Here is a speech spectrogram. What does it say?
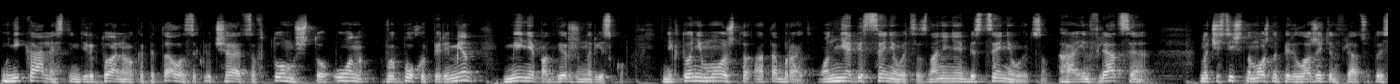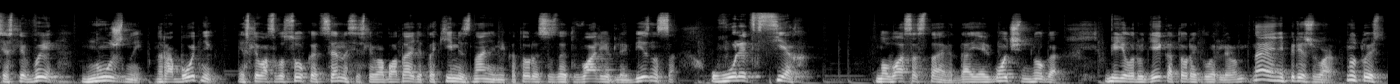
уникальность интеллектуального капитала заключается в том, что он в эпоху перемен менее подвержен риску. Никто не может отобрать. Он не обесценивается, знания не обесцениваются. А инфляция но частично можно переложить инфляцию. То есть, если вы нужный работник, если у вас высокая ценность, если вы обладаете такими знаниями, которые создают value для бизнеса, уволят всех, но вас оставят. Да? Я очень много видел людей, которые говорили, да, я не переживаю. Ну, то есть,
